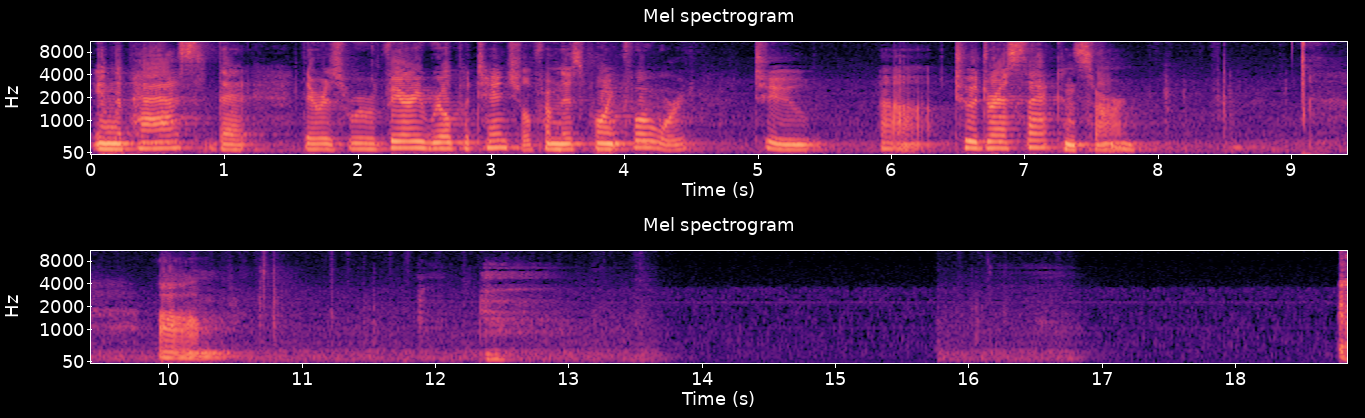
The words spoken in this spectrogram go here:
in the past, that there is very real potential from this point forward to, uh, to address that concern. Um,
